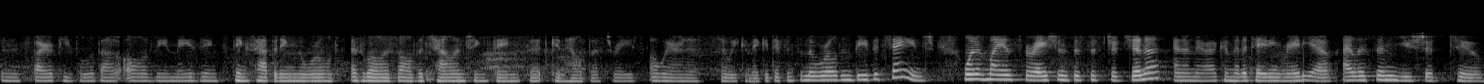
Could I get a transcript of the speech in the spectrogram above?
and inspire people about all of the amazing things happening in the world, as well as all the challenging things that can help us raise awareness so we can make a difference in the world and be the change. One of my inspirations is Sister Jenna and America Meditating Radio. I listen, you should too.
